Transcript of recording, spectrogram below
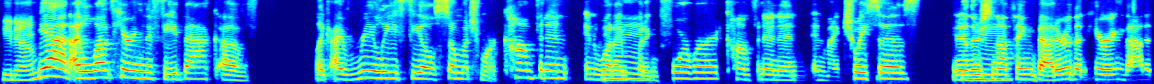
you know? Yeah, and I love hearing the feedback of like I really feel so much more confident in what Mhm. I'm putting forward, confident in in my choices. You know, there's Mhm. nothing better than hearing that at,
